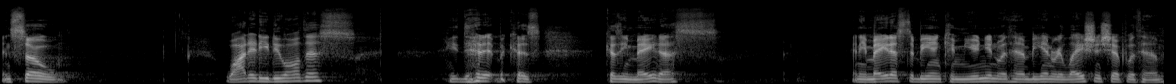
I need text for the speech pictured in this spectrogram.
And so, why did he do all this? He did it because, because he made us. And he made us to be in communion with him, be in relationship with him.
